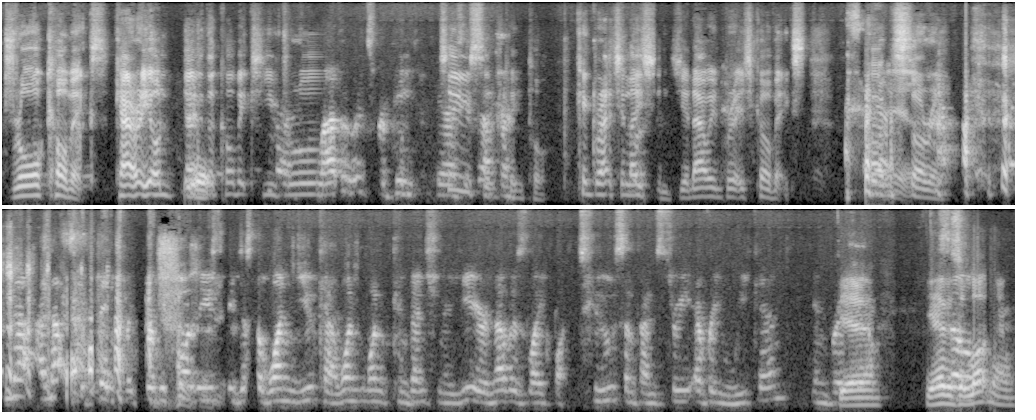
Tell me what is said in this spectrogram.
draw comics, carry on do Yeah. the comics you yeah. draw Lather, rinse, repeat. Yes, to some people. Congratulations, you're now in British comics. I'm sorry. And, that, and that's the thing. Like, before there used to be just the one UKCAC, one one convention a year. Now there's like what two, sometimes three every weekend in Britain. Yeah, yeah. There's So- a lot now.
